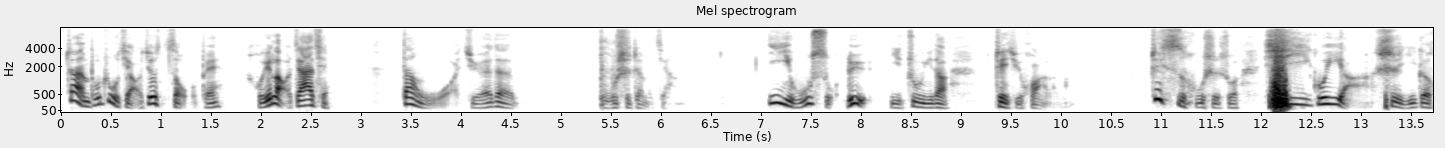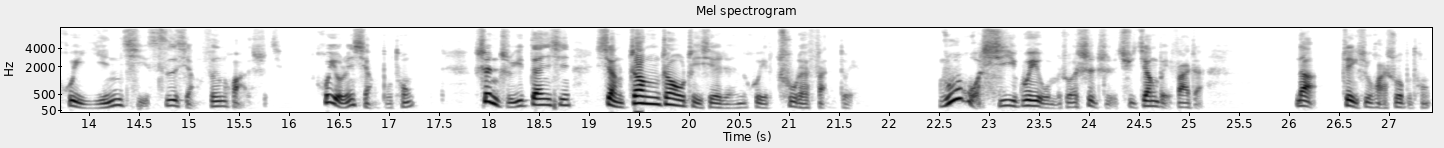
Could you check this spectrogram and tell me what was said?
站不住脚就走呗，回老家去。但我觉得不是这么讲。一无所虑，你注意到这句话了吗？这似乎是说西归啊，是一个会引起思想分化的事情，会有人想不通，甚至于担心像张昭这些人会出来反对。如果西归，我们说是指去江北发展，那这句话说不通。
